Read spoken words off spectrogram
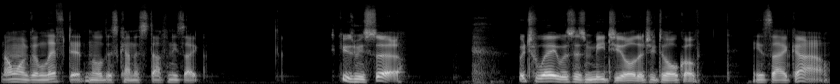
no one can lift it, and all this kind of stuff." And he's like, "Excuse me, sir, which way was this meteor that you talk of?" He's like, "Oh,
